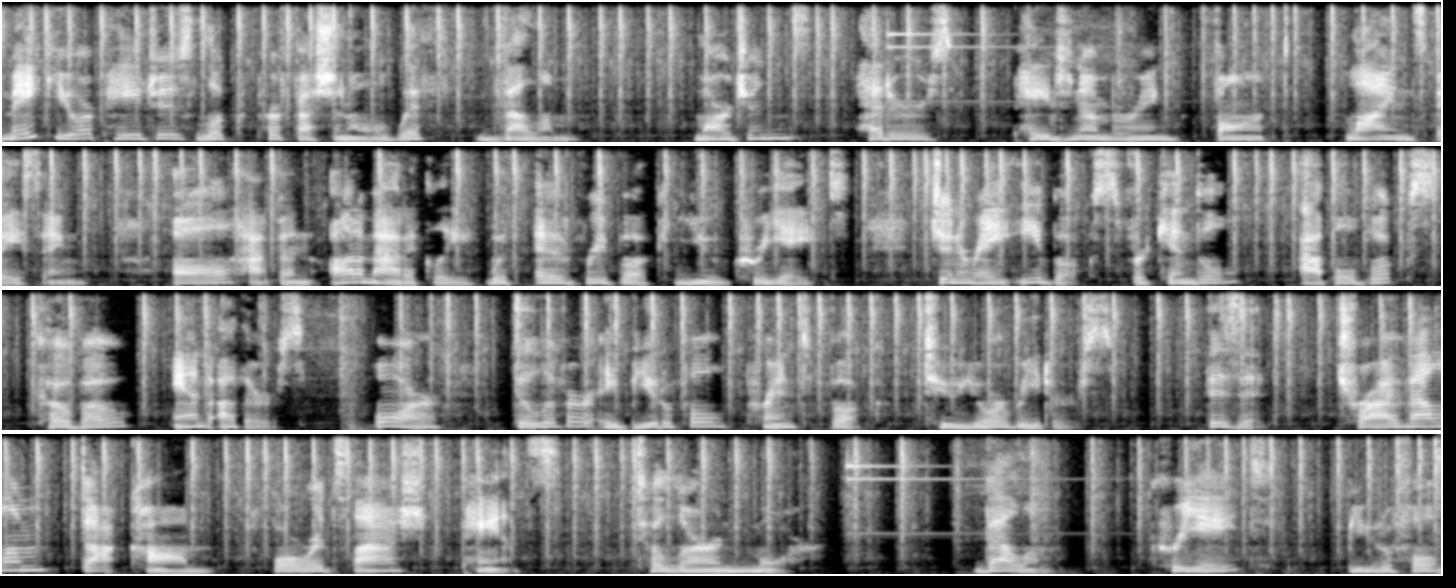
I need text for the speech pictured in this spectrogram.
Make your pages look professional with Vellum. Margins, headers, page numbering, font, line spacing all happen automatically with every book you create. Generate ebooks for Kindle, Apple Books, Kobo, and others, or deliver a beautiful print book to your readers. Visit tryvellum.com forward slash pants to learn more. Vellum, create beautiful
